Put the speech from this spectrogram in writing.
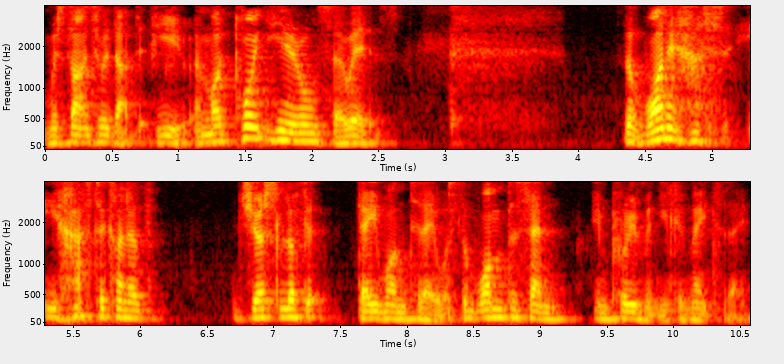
We're starting to adapt it for you. And my point here also is that one, it has you have to kind of just look at day one today. What's the one percent improvement you could make today?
